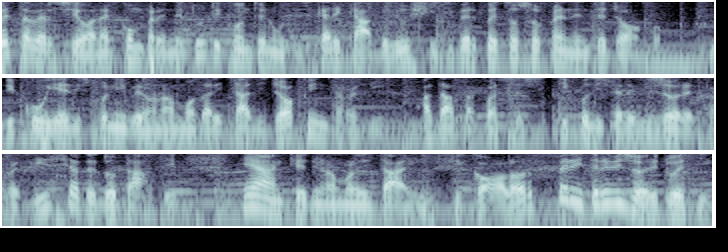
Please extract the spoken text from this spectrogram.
Questa versione comprende tutti i contenuti scaricabili usciti per questo sorprendente gioco, di cui è disponibile una modalità di gioco in 3D, adatta a qualsiasi tipo di televisore 3D siate dotati, e anche di una modalità in F-Color per i televisori 2D.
